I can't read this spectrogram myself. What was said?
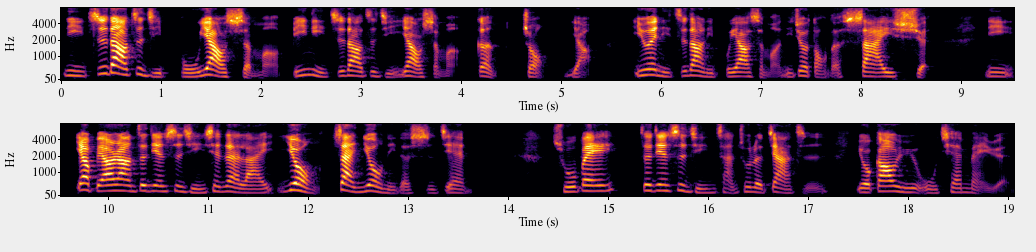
你知道自己不要什么，比你知道自己要什么更重要。因为你知道你不要什么，你就懂得筛选。你要不要让这件事情现在来用，占用你的时间？除非这件事情产出的价值有高于五千美元，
